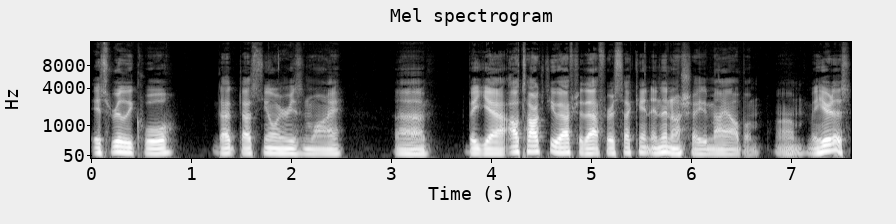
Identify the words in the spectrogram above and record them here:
it's really cool. That that's the only reason why. Uh, but yeah, I'll talk to you after that for a second, and then I'll show you my album. Um, but here it is.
